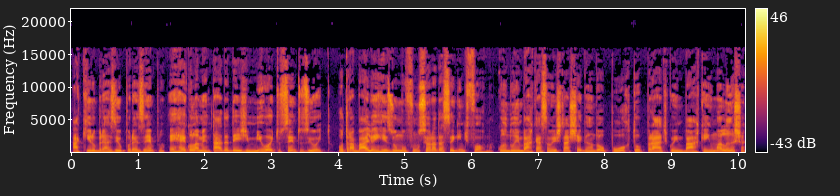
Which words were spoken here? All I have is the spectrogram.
Aqui no Brasil, por exemplo, é regulamentada desde 1808. O trabalho, em resumo, funciona da seguinte forma: quando uma embarcação está chegando ao porto, o prático embarca em uma lancha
